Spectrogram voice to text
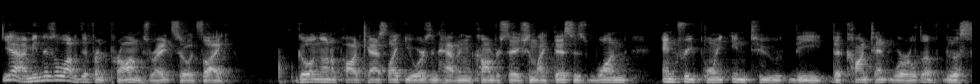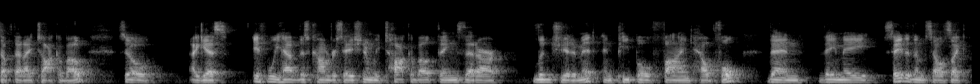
Yeah, I mean, there's a lot of different prongs, right? So it's like going on a podcast like yours and having a conversation like this is one entry point into the the content world of the stuff that I talk about. So I guess if we have this conversation and we talk about things that are legitimate and people find helpful, then they may say to themselves, like,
